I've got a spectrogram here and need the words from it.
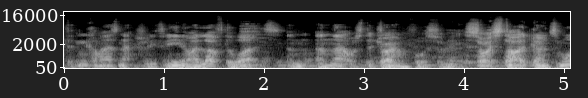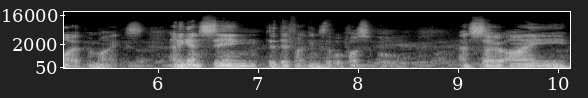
didn't come as naturally to me. You know, I loved the words, and, and that was the driving force for me. So I started going to more open mics, and again, seeing the different things that were possible. And so I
